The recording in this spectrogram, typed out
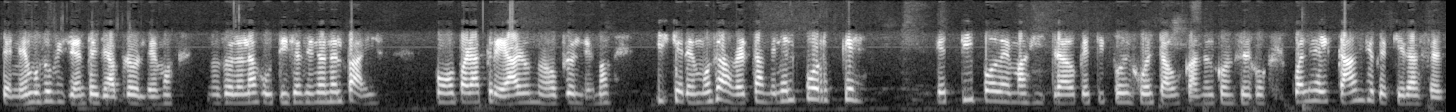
tenemos suficientes ya problemas, no solo en la justicia, sino en el país, como para crear un nuevo problema. Y queremos saber también el por qué, qué tipo de magistrado, qué tipo de juez está buscando el Consejo, cuál es el cambio que quiere hacer,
